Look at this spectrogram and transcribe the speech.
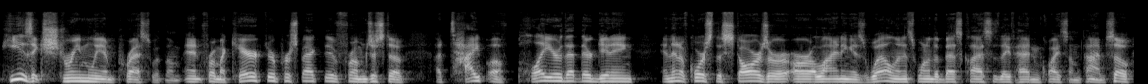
He is extremely impressed with them. And from a character perspective, from just a, a type of player that they're getting. And then, of course, the stars are, are aligning as well. And it's one of the best classes they've had in quite some time. So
